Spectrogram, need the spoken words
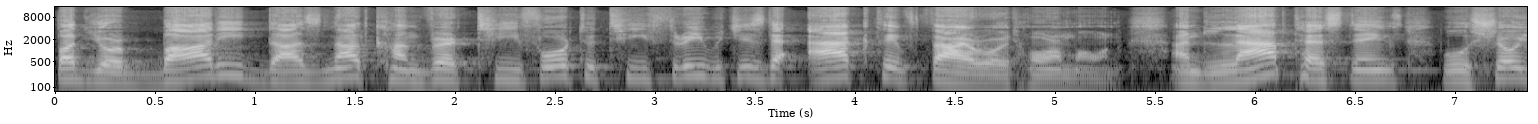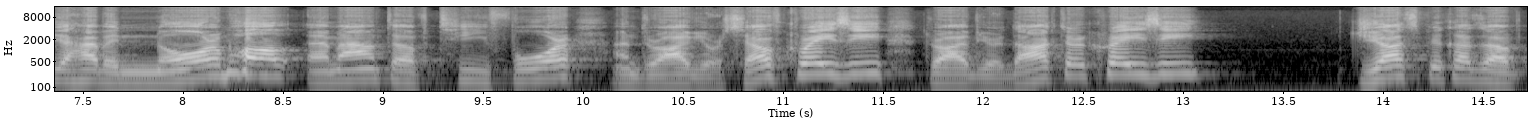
but your body does not convert T4 to T3, which is the active thyroid hormone. And lab testings will show you have a normal amount of T4 and drive yourself crazy, drive your doctor crazy, just because of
